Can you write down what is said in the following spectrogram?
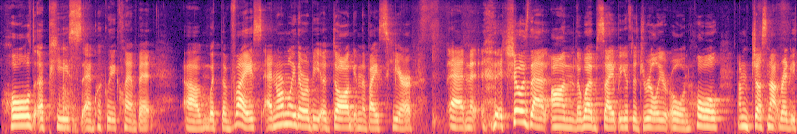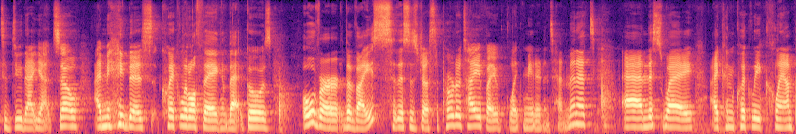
hold a piece and quickly clamp it um, with the vise. And normally there would be a dog in the vise here. And it shows that on the website, but you have to drill your own hole. I'm just not ready to do that yet. So I made this quick little thing that goes over the vise. This is just a prototype. I like made it in 10 minutes. And this way I can quickly clamp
